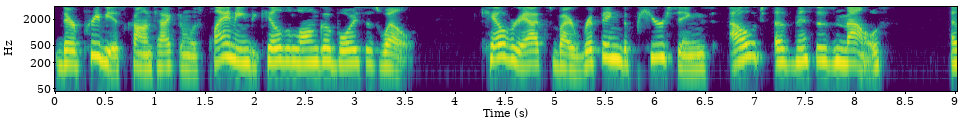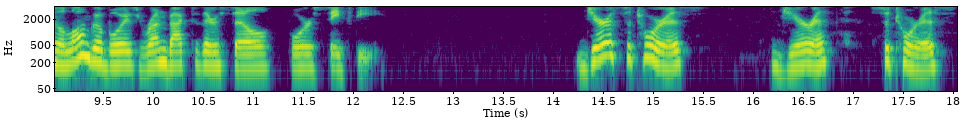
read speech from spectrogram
their previous contact and was planning to kill the Longo boys as well. Kale reacts by ripping the piercings out of Myss's Mouth, and the Longo boys run back to their cell for safety. Jareth Sartoris, Jareth Sartoris,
